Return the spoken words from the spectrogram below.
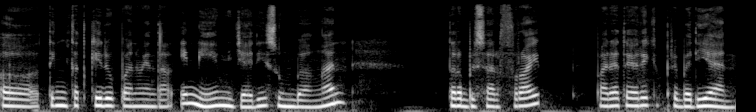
eh, tingkat kehidupan mental ini menjadi sumbangan terbesar Freud pada teori kepribadian.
